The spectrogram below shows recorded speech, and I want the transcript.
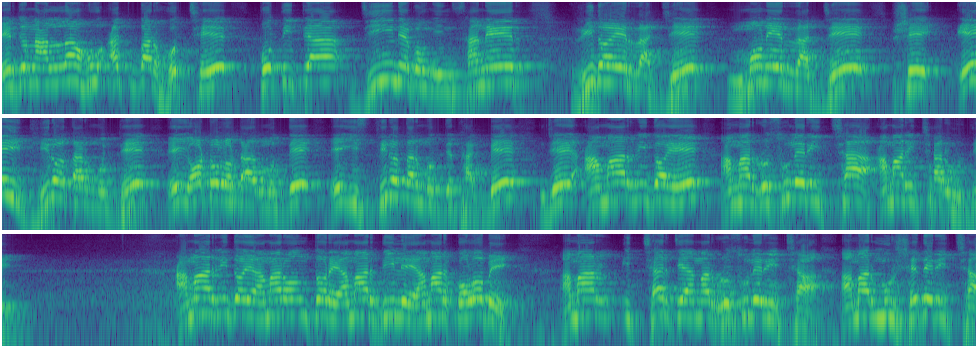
এর জন্য আল্লাহ আকবার হচ্ছে প্রতিটা জিন এবং ইনসানের হৃদয়ের রাজ্যে, মনের রাজ্যে সে এই ধীরতার মধ্যে, এই অটলতার মধ্যে, এই স্থিরতার মধ্যে থাকবে যে আমার হৃদয়ে, আমার রসুলের ইচ্ছা, আমার ইচ্ছার ঊর্ধ্বে। আমার হৃদয়ে, আমার অন্তরে, আমার দিলে, আমার কলবে, আমার ইচ্ছার যে আমার রসুলের ইচ্ছা, আমার মুর্শেদের ইচ্ছা,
